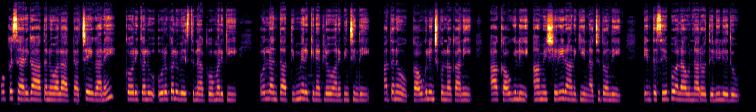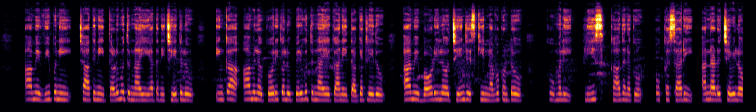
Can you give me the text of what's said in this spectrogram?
ఒక్కసారిగా అతను అలా టచ్ చేయగానే కోరికలు ఉరకలు వేస్తున్న కోమలికి ఒళ్ళంతా తిమ్మెరెక్కినట్లు అనిపించింది. అతను కౌగిలించుకున్నా కానీ ఆ కౌగిలి ఆమె శరీరానికి నచ్చుతోంది. ఎంతసేపు అలా ఉన్నారో తెలియలేదు. ఆమె వీపుని ఛాతిని తడుముతున్నాయి అతని చేతులు. ఇంకా ఆమెలో కోరికలు పెరుగుతున్నాయే కానీ తగ్గట్లేదు. ఆమె బాడీలో చేంజెస్కి నవ్వుకుంటూ కోమలి ప్లీజ్ కాదనకు. ఒక్కసారి అన్నాడు చెవిలో.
